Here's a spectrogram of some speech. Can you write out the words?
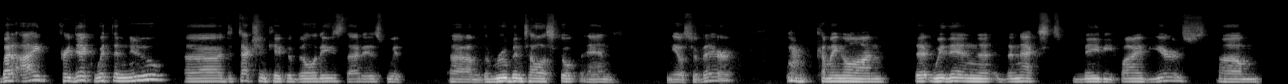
but I predict with the new uh, detection capabilities, that is with um, the Rubin telescope and NEO Surveyor coming on, that within the, next maybe five years, um,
